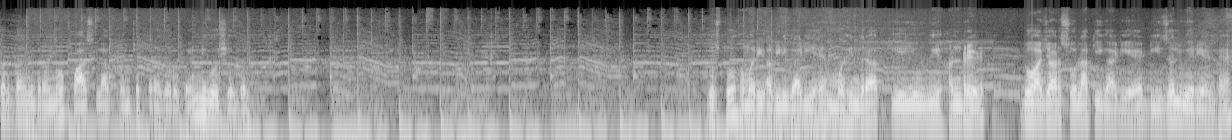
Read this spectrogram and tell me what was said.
करता मित्रांनो पाच लाख पंच्याहत्तर हजार रुपये निगोशिएबल. दोस्तों हमारी अगली गाड़ी है Mahindra K U V hundred. 2016 की गाड़ी है, डीजल वेरिएंट है।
